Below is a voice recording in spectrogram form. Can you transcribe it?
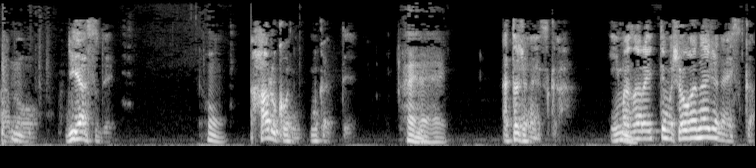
あの、リアスで、うん。春子に向かって、はいはいはい。あったじゃないですか。今更言ってもしょうがないじゃないですか、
